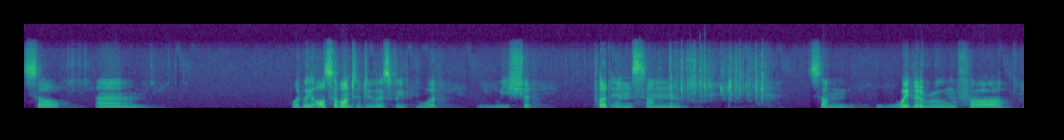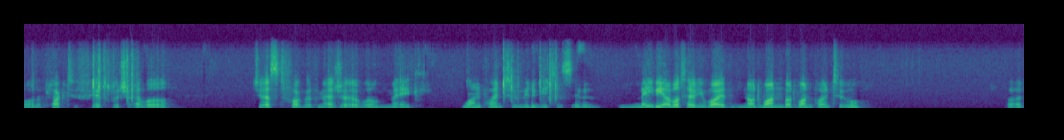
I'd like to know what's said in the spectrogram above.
So um, what we also want to do is we would we should put in some some wiggle room for for the plug to fit, which I will just for good measure will make 1.2 millimeters. It, maybe I will tell you why not one but 1.2 but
